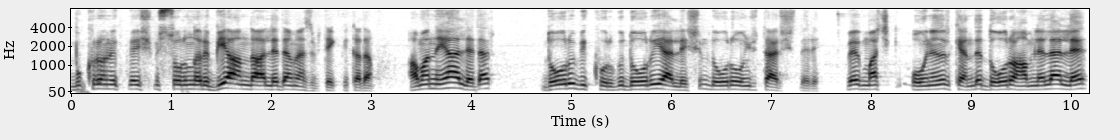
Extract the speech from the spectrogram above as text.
Bu kronikleşmiş sorunları bir anda halledemez bir teknik adam. Ama neyi halleder? Doğru bir kurgu, doğru yerleşim, doğru oyuncu tercihleri. Ve maç oynanırken de doğru hamlelerle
